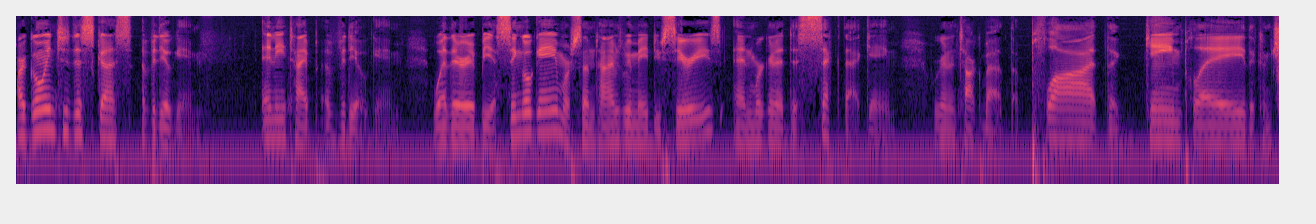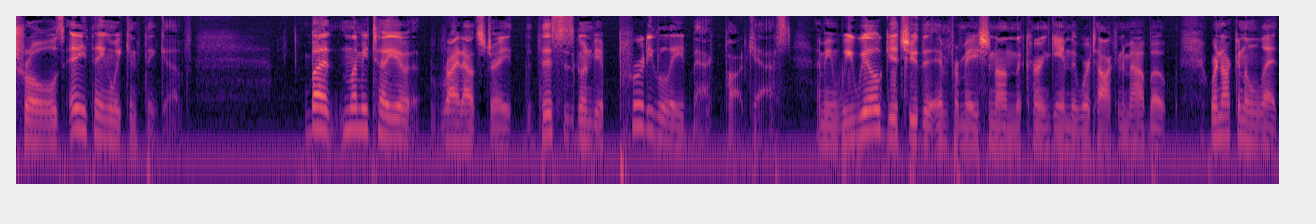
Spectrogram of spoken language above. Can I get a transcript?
are going to discuss a video game. Any type of video game. Whether it be a single game or sometimes we may do series, and we're going to dissect that game. We're going to talk about the plot, the gameplay, the controls, anything we can think of. But let me tell you right out straight that this is going to be a pretty laid back podcast. I mean, we will get you the information on the current game that we're talking about, but we're not going to let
